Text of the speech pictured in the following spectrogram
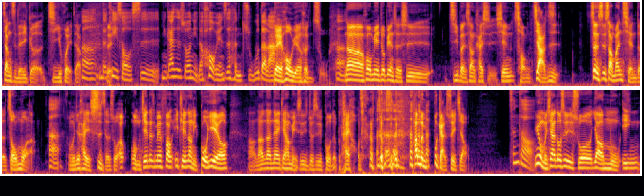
这样子的一个机会，这样。嗯，你的替手是应该是说你的后援是很足的啦。对，后援很足。嗯，那后面就变成是基本上开始先从假日正式上班前的周末了。嗯，我们就开始试着说，哦、啊，我们今天在这边放一天让你过夜哦。啊，然后那那一天他们也是就是过得不太好，这样就是他们不敢睡觉。真的、哦？因为我们现在都是说要母婴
